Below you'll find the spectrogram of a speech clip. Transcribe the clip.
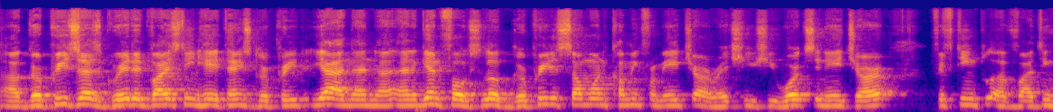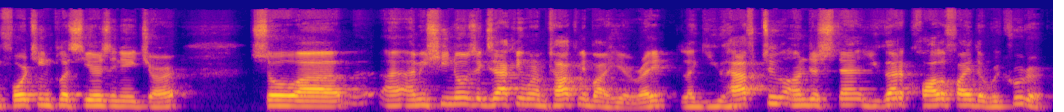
uh, Gurpreet says, "Great advice, Dean." Hey, thanks, Gurpreet. Yeah, and then uh, and again, folks, look, Gurpreet is someone coming from HR, right? She she works in HR, fifteen, I think, fourteen plus years in HR. So uh, I, I mean, she knows exactly what I'm talking about here, right? Like you have to understand, you got to qualify the recruiter.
